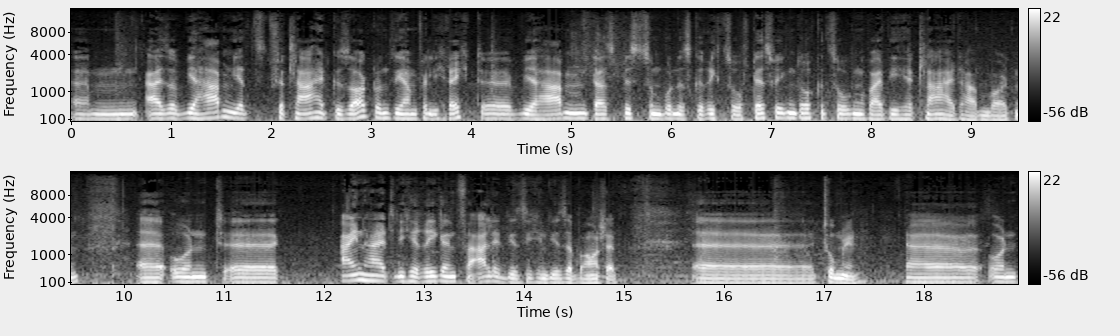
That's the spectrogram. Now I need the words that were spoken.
Ähm, also wir haben jetzt für Klarheit gesorgt und Sie haben völlig recht. Äh, wir haben das bis zum Bundesgerichtshof deswegen durchgezogen, weil wir hier Klarheit haben wollten. Äh, und äh, einheitliche Regeln für alle, die sich in dieser Branche äh, tummeln. Äh, und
